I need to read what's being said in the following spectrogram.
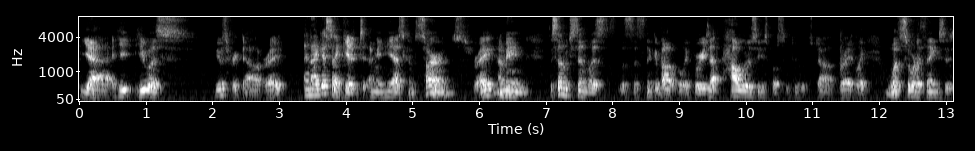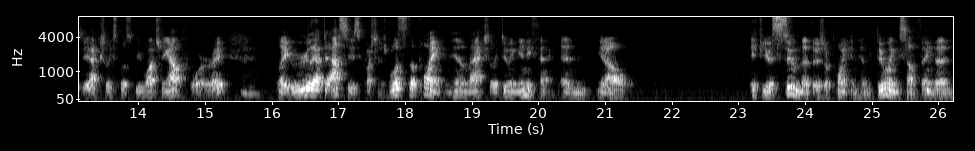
yeah, he he was he was freaked out, right? And I guess I get it. I mean, he has concerns, right? I Mhm. mean, to some extent, let's let's just think about like where he's at. How is he supposed to do his job, right? Like, what sort of things is he actually supposed to be watching out for, right? Mhm. Like, we really have to ask these questions. What's the point in him actually doing anything? And you know, if you assume that there's a point in him doing something, then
